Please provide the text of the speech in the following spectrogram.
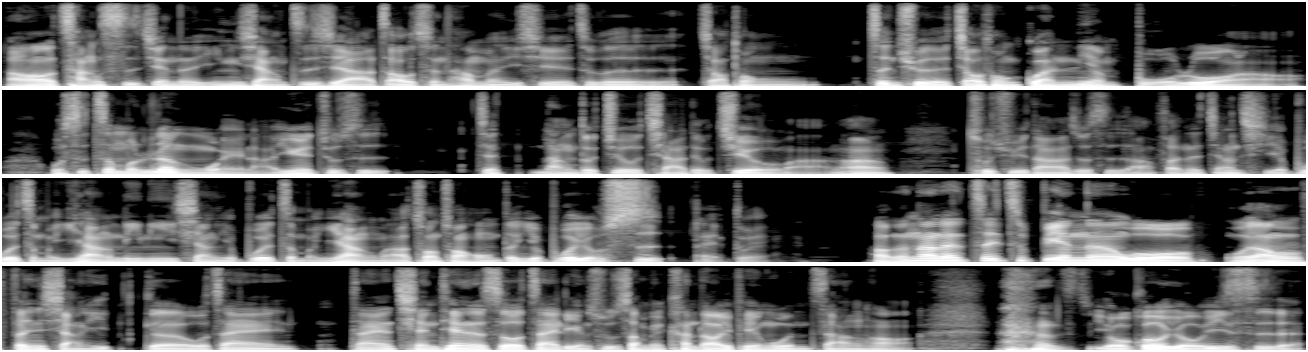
然后长时间的影响之下，造成他们一些这个交通正确的交通观念薄弱啊。我是这么认为啦，因为就是。这狼的救，掐的救嘛，然后出去大家就是啊，反正这样骑也不会怎么样，逆逆向也不会怎么样嘛，闯闯红灯也不会有事。哎，对，好的，那在在这边呢，我我要分享一个我在在前天的时候在脸书上面看到一篇文章哈，有够有意思的。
